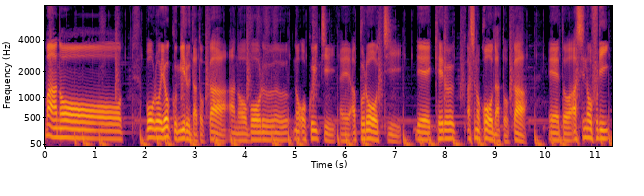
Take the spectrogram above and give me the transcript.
まああの、ボールをよく見るだとか、あのボールの置く位置、えー、アプローチで蹴る足の甲だとか、えーと、足の振り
